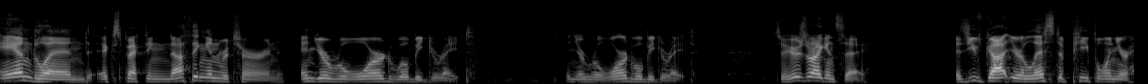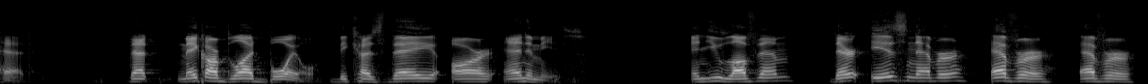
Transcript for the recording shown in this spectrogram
and lend, expecting nothing in return, and your reward will be great. And your reward will be great. So here's what I can say. As you've got your list of people in your head that make our blood boil because they are enemies and you love them, there is never, ever, ever,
